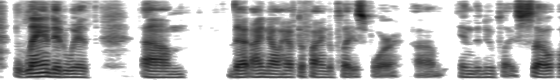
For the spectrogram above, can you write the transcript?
landed with um, that I now have to find a place for um, in the new place. So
